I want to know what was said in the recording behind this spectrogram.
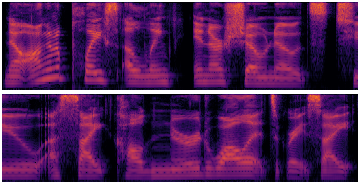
Now, I'm going to place a link in our show notes to a site called Nerd Wallet. It's a great site.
